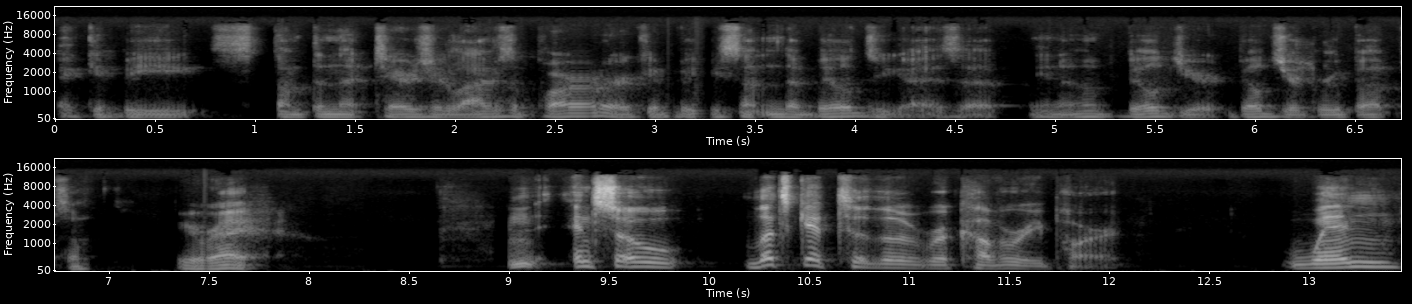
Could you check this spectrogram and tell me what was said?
it could be something that tears your lives apart or it could be something that builds you guys up you know build your builds your group up so you're right and and so let's get to the recovery part when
